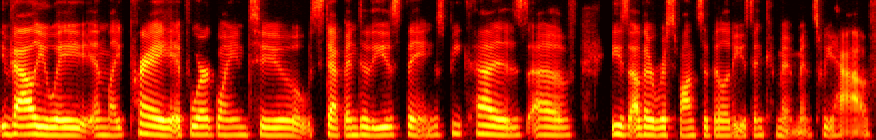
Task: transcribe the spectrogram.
evaluate and like pray if we're going to step into these things because of these other responsibilities and commitments we have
